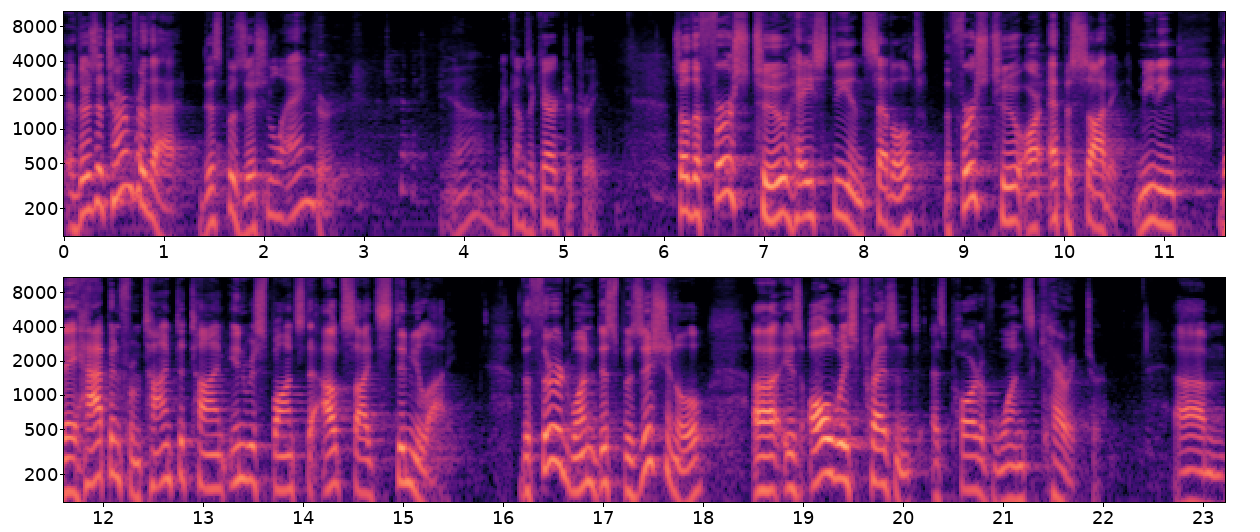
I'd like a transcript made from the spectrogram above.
There's a term for that, dispositional anger. Yeah, it becomes a character trait. So the first two, hasty and settled, the first two are episodic, meaning they happen from time to time in response to outside stimuli. The third one, dispositional, uh, is always present as part of one's character. Um,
